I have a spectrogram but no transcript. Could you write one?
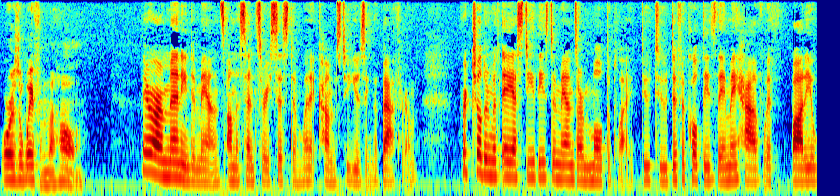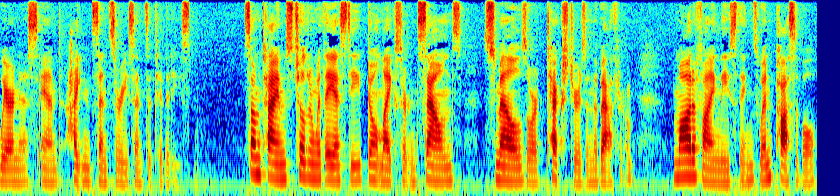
or is away from the home. There are many demands on the sensory system when it comes to using the bathroom. For children with ASD, these demands are multiplied due to difficulties they may have with body awareness, and heightened sensory sensitivities. Sometimes children with ASD don't like certain sounds, smells, or textures in the bathroom. Modifying these things, when possible,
